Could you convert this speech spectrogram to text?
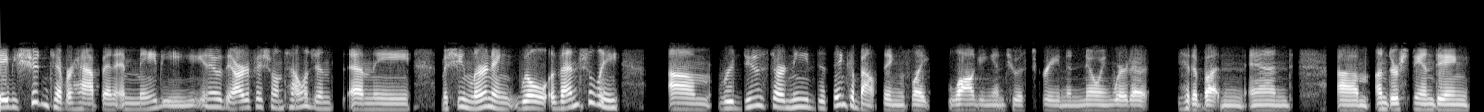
maybe shouldn't ever happen, and maybe you know the artificial intelligence and the machine learning will eventually um, reduce our need to think about things like logging into a screen and knowing where to hit a button and um, understanding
